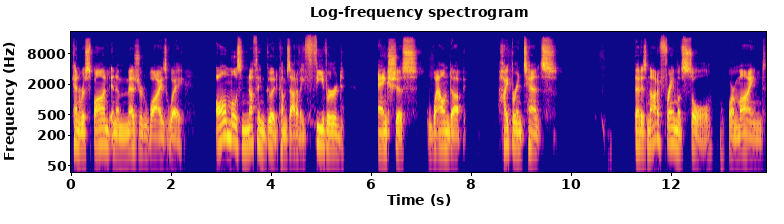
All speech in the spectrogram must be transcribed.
can respond in a measured, wise way. Almost nothing good comes out of a fevered, anxious, wound up, hyper intense. That is not a frame of soul or mind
